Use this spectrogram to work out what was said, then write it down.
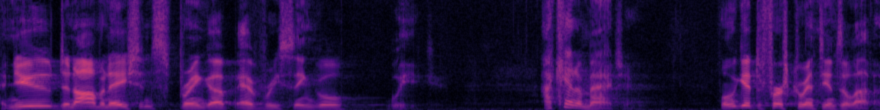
and new denominations spring up every single week. I can't imagine when we get to 1 Corinthians 11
